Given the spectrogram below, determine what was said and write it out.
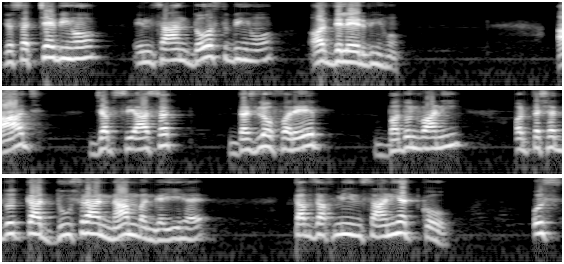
جو سچے بھی ہوں، انسان دوست بھی ہوں اور دلیر بھی ہوں۔ آج جب سیاست، دجل و فریب بدعنوانی اور تشدد کا دوسرا نام بن گئی ہے، تب زخمی انسانیت کو اس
